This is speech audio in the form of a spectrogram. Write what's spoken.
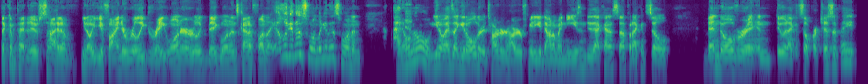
the competitive side of you know you find a really great one or a really big one, and it's kind of fun. Like oh, look at this one, look at this one, and I don't know. You know, as I get older, it's harder and harder for me to get down on my knees and do that kind of stuff. But I can still bend over and do it. I can still participate,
